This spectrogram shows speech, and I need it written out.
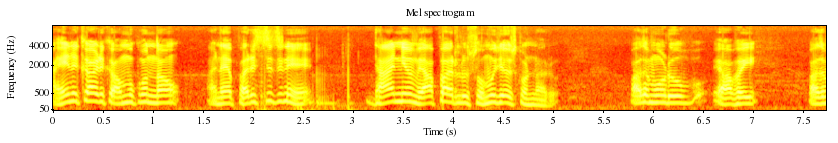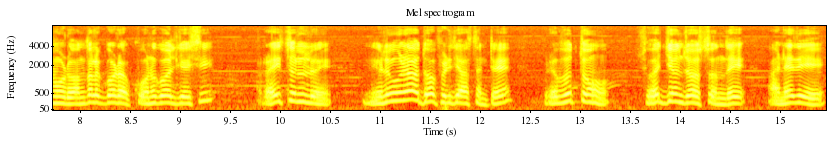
అయిన కాడికి అమ్ముకుందాం అనే పరిస్థితిని ధాన్యం వ్యాపారులు సొమ్ము చేసుకుంటున్నారు. పదమూడు యాభై పదమూడు వందలకు కూడా కొనుగోలు చేసి రైతుల్ని నిలువునా దోపిడీ చేస్తుంటే ప్రభుత్వం చోద్యం చూస్తుంది అనేది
